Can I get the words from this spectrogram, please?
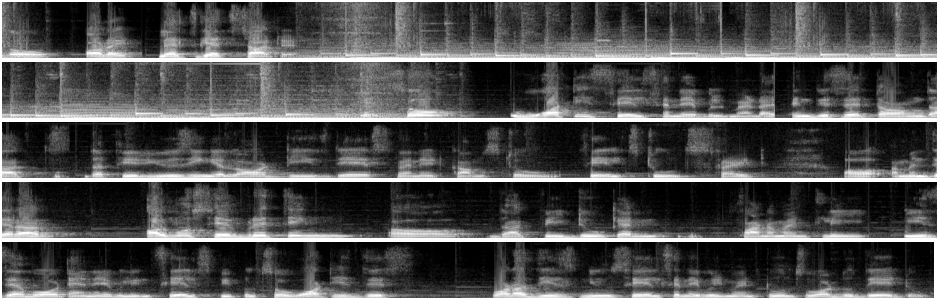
So, all right, let's get started. So what is sales enablement? I think this is a term that that we're using a lot these days when it comes to sales tools, right? Uh, I mean, there are almost everything uh, that we do can fundamentally is about enabling salespeople. So, what is this? What are these new sales enablement tools? What do they do?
